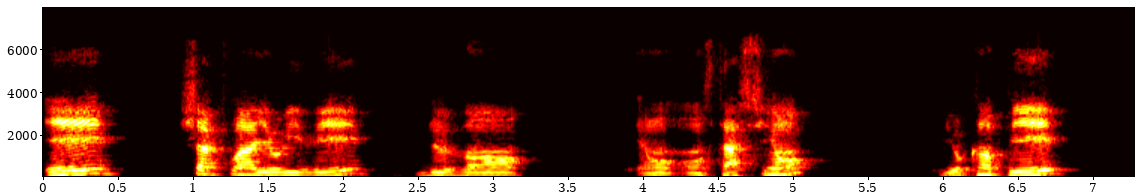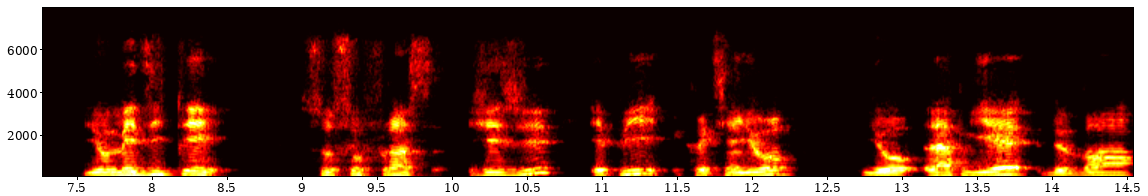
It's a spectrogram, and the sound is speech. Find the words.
et chaque fois yo arrivé devant en, station, yo campé, yo médité sous souffrance Jésus, et puis chrétien yo, yo la prière devant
